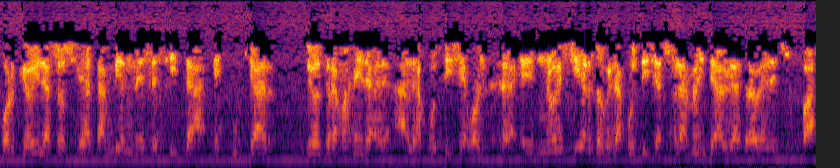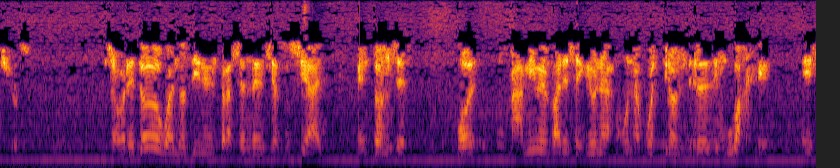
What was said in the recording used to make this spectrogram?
porque hoy la sociedad también necesita escuchar de otra manera a la justicia. Eh, no es cierto que la justicia solamente hable a través de sus fallos, sobre todo cuando tienen trascendencia social. Entonces, a mí me parece que una, una cuestión del lenguaje es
